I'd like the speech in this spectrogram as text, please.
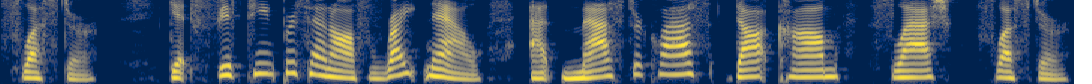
fluster. Get 15% off right now at masterclass.com slash fluster.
